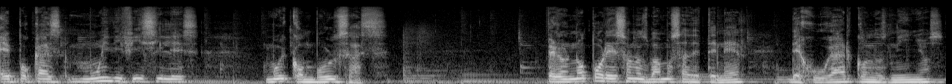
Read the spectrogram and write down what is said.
épocas muy difíciles, muy convulsas, pero no por eso nos vamos a detener de jugar con los niños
